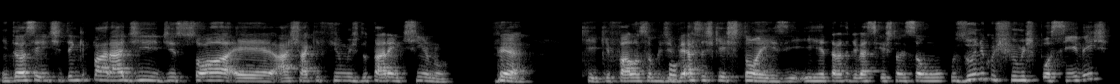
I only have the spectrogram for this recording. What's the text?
Então, assim, a gente tem que parar de, de só é, achar que filmes do Tarantino, né, que, que falam sobre diversas questões e, e retratam diversas questões, são os únicos filmes possíveis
